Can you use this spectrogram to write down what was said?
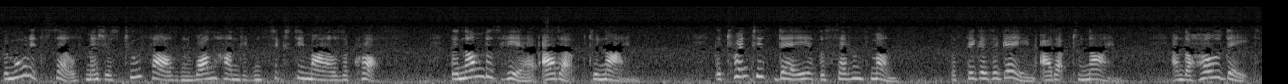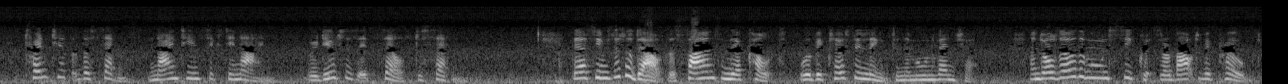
The moon itself measures 2,160 miles across. The numbers here add up to nine. The 20th day of the seventh month, the figures again add up to nine. And the whole date, 20th of the 7th, 1969, reduces itself to seven. There seems little doubt that science and the occult will be closely linked in the moon venture. And although the moon's secrets are about to be probed,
